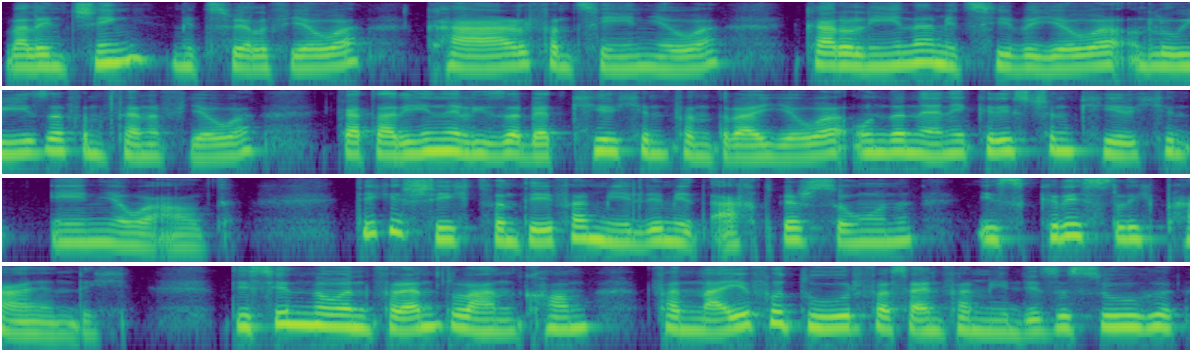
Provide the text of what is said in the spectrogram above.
Valentin mit 12 Jahren, Karl von 10 Jahren, Carolina mit 7 Jahren und Luisa von 5 Jahren, Katharine Elisabeth Kirchen von 3 Jahren und Nanny Christian Kirchen 1 Jahr alt. Die Geschichte von der Familie mit acht Personen ist christlich peinlich. Die sind nur in Fremdland gekommen, von neue Futur für seine Familie zu suchen,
